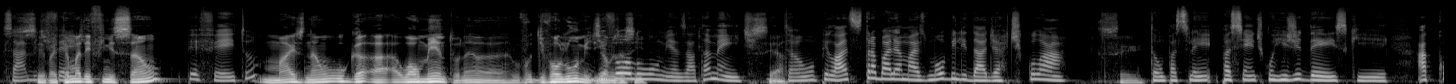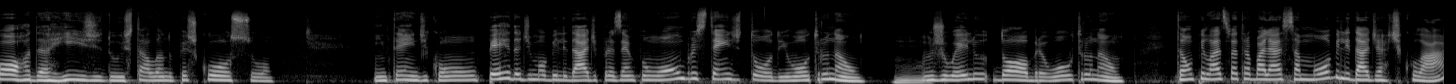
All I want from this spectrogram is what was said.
sabe? Você Diferente. vai ter uma definição Perfeito. mas não o, a- o aumento né, de volume, De digamos assim. volume, exatamente. Certo. Então, o Pilates trabalha mais mobilidade articular. Sei. Então, paci- paciente com rigidez, que acorda rígido, estalando o pescoço, entende? Com perda de mobilidade, por exemplo, um ombro estende todo e o outro não. Hum, Um joelho dobra, o outro não. Então, o Pilates vai trabalhar essa mobilidade articular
